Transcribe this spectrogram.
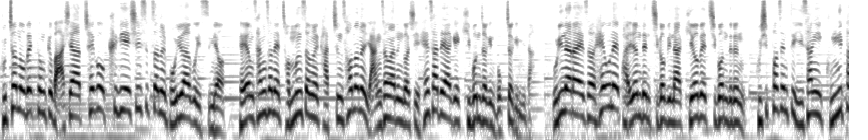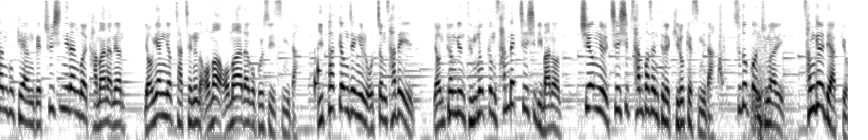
9,500톤급 아시아 최고 크기의 실습선을 보유하고 있으며 대형 상선의 전문성을 갖춘 선원을 양성하는 것이 해사대학의 기본적인 목적입니다. 우리나라에서 해운에 관련된 직업이나 기업의 직원들은 90% 이상이 국립한국해양대 출신이란 걸 감안하면 영향력 자체는 어마어마하다고 볼 수 있습니다. 입학 경쟁률 5.4대 1, 연평균 등록금 372만 원, 취업률 73%를 기록했습니다. 수도권 중하위, 성결대학교,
